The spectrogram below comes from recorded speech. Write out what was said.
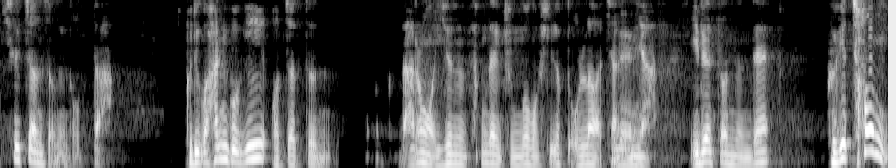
실전성이 높다. 그리고 한국이 어쨌든 나름 이제는 상당히 중공업 실력도 올라왔지 않느냐 네. 이랬었는데 그게 처음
